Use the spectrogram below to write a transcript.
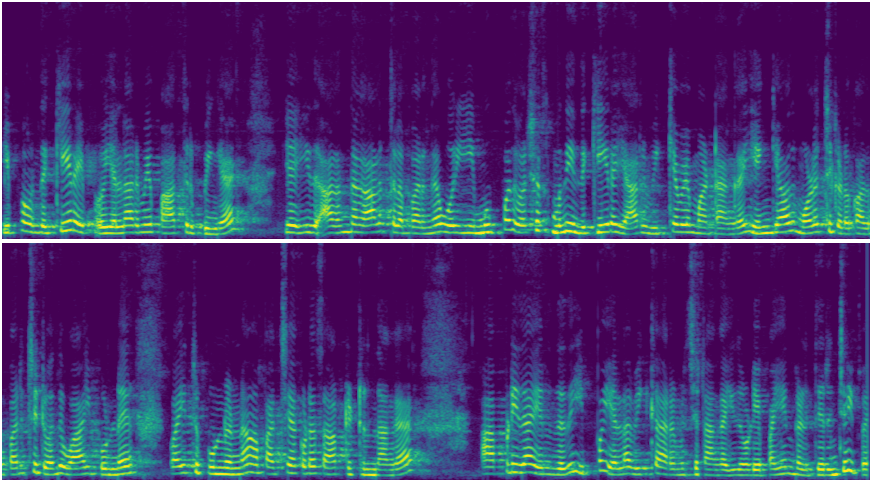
இப்போ இந்த கீரை இப்போ எல்லாருமே பார்த்துருப்பீங்க. எ- இது அந்த காலத்தில் பாருங்கள் ஒரு முப்பது வருஷத்துக்கு முந்தி இந்த கீரை யாரும் விற்கவே மாட்டாங்க. எங்கேயாவது முளைச்சி கிடக்கும். அதை பறிச்சுட்டு வந்து வாய் புண்ணு வயிற்று புண்ணுன்னா பச்சையாக கூட சாப்பிட்டுட்டு இருந்தாங்க. அப்படி தான் இருந்தது. இப்போ எல்லாம் விற்க ஆரம்பிச்சிட்டாங்க. இதனுடைய பயன்கள் தெரிஞ்சு இப்போ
